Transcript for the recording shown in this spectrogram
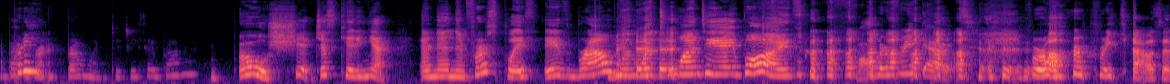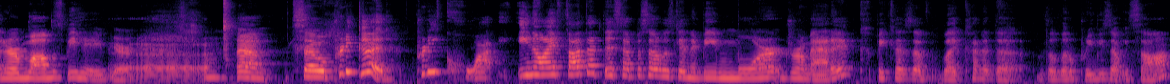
About Pretty- Bron- Braunwyn. Did you say Braunwyn? Oh shit! Just kidding. Yeah. And then in first place is Braunwyn with twenty-eight points All her freakouts. for all her freakouts and her mom's behavior. Um. So pretty good. Pretty quiet. You know, I thought that this episode was going to be more dramatic because of like kind of the the little previews that we saw.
